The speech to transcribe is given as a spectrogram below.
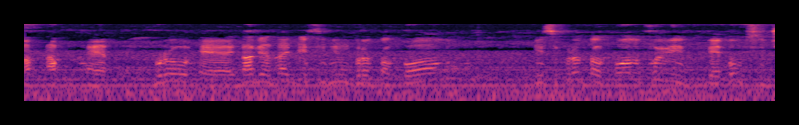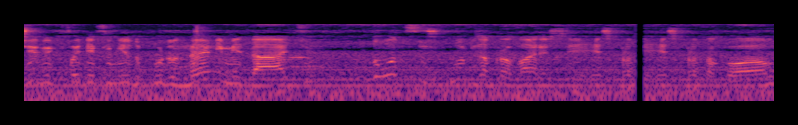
a, a, é, pro, é, na verdade, definir um protocolo. Esse protocolo foi, é bom que se diga que foi definido por unanimidade. Todos os clubes aprovaram esse, esse, esse protocolo.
